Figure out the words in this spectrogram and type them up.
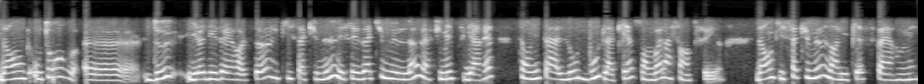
Donc, autour euh, d'eux, il y a des aérosols qui s'accumulent et ces accumules-là, la fumée de cigarette, si on est à l'autre bout de la pièce, on va la sentir. Donc, ils s'accumulent dans les pièces fermées.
